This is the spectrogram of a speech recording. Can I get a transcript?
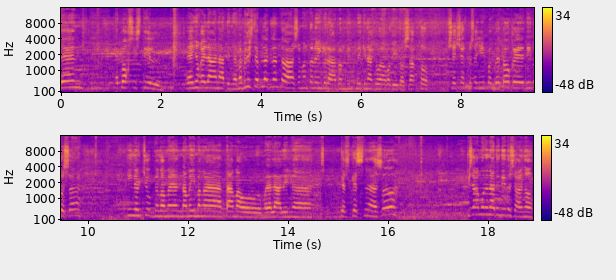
Then, epoxy steel. Ayan yung kailangan natin yan. Mabilis na vlog lang to ha. Samantalayin ko lang habang may ginagawa ko dito. Sakto. Share ko sa inyo yung pagretoke dito sa inner tube na, mamaya, na may mga tama o malalalim na gas-gas na. So, Umpisa muna natin dito sa ano,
